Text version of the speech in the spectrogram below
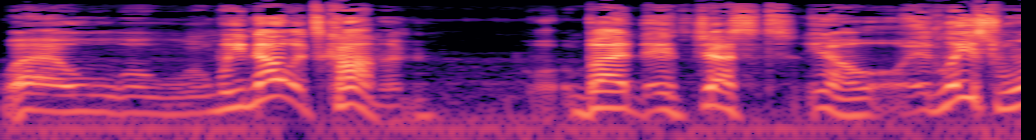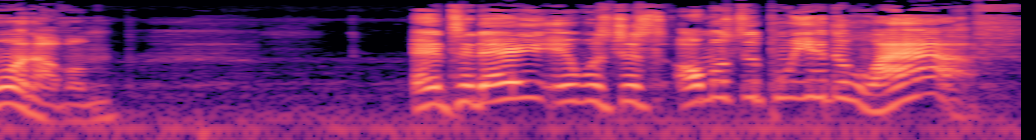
Well, we know it's coming, but it's just you know at least one of them. And today it was just almost to the point you had to laugh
